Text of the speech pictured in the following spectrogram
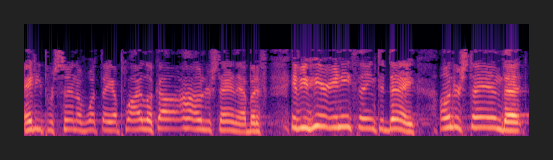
80% of what they apply. Look, I, I understand that. But if, if you hear anything today, understand that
